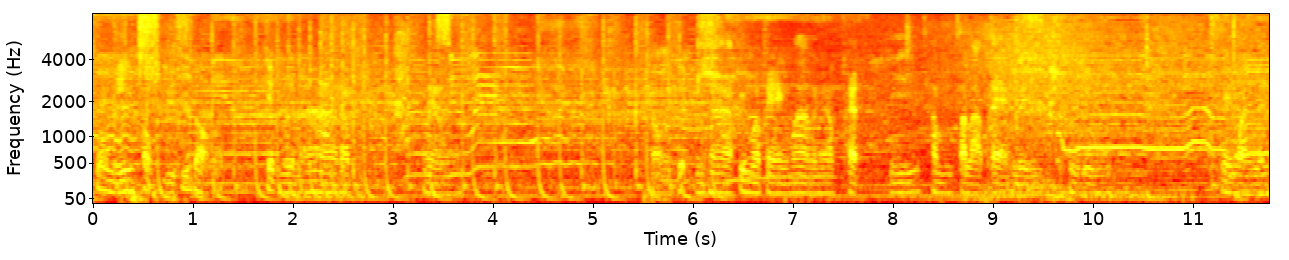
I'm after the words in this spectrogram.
ช่วงนี้ตกอยู่ที่ดอกเจ็ดหมื่นห้าครับดอกเจ็ดหมื่นห้าขึ้นมาแพงมากเลยครับ แพทนี้ทำตลาดแตกเลยโอ้โหไม่ไหวเลย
